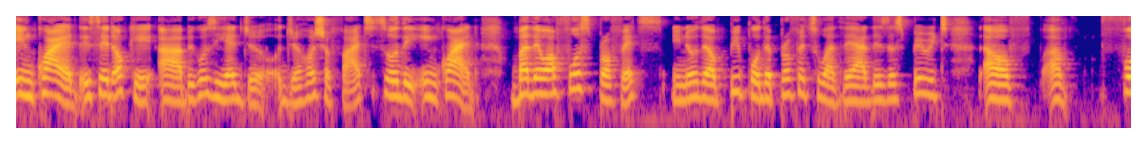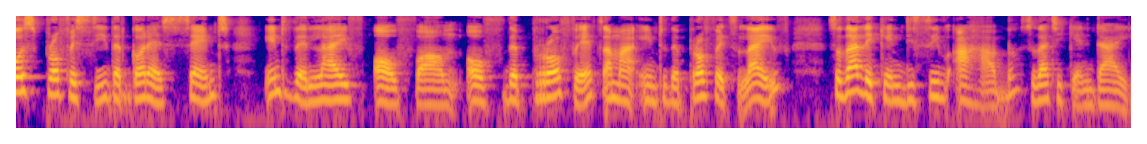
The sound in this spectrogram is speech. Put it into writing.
inquired. He said okay uh because he had Je- jehoshaphat so they inquired. But there were false prophets you know there are people the prophets who are there there's a spirit of, false prophecy that god has sent into the life of um of the prophets ama into the prophet's life so that they can deceive ahab so that he can die.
